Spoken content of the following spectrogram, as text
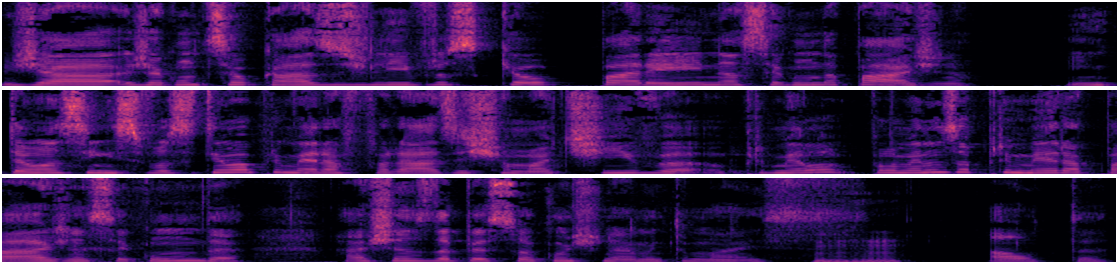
já, já aconteceu casos de livros que eu parei na segunda página. Então, assim, se você tem uma primeira frase chamativa, o primeiro, pelo menos a primeira página, a segunda, a chance da pessoa continuar é muito mais Uhum. alta.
